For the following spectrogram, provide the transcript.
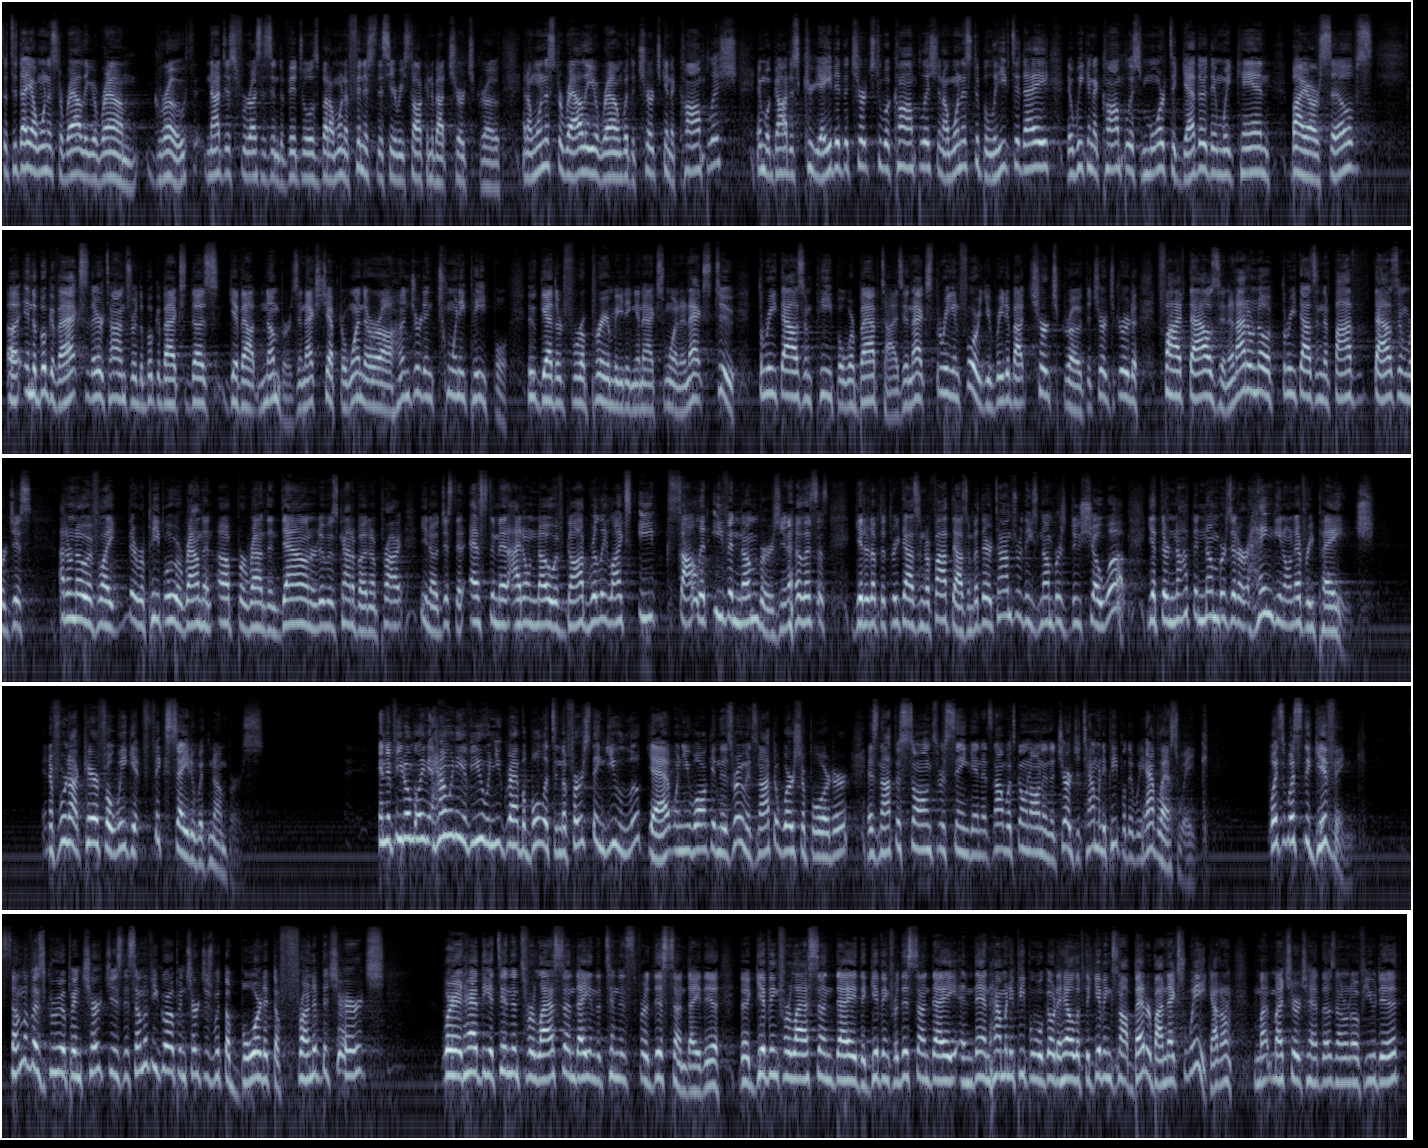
So today I want us to rally around growth, not just for us as individuals, but I want to finish this series talking about church growth. And I want us to rally around what the church can accomplish and what God has created the church to accomplish. And I want us to believe today that we can accomplish more together than we can by ourselves. Uh, in the book of Acts, there are times where the book of Acts does give out numbers. In Acts chapter 1, there are 120 people who gathered for a prayer meeting in Acts 1. In Acts 2, 3,000 people were baptized. In Acts 3 and 4, you read about church growth. The church grew to 5,000. And I don't know if 3,000 and 5,000 were just I don't know if like there were people who were rounding up or rounding down, or it was kind of an, you know, just an estimate. I don't know if God really likes e- solid, even numbers. You know, let's just get it up to 3,000 or 5,000. But there are times where these numbers do show up, yet they're not the numbers that are hanging on every page. And if we're not careful, we get fixated with numbers. And if you don't believe me, how many of you, when you grab a bulletin, the first thing you look at when you walk in this room, it's not the worship order, it's not the songs we're singing, it's not what's going on in the church, it's how many people did we have last week? What's, what's the giving? Some of us grew up in churches, that some of you grew up in churches with the board at the front of the church where it had the attendance for last Sunday and the attendance for this Sunday, the, the giving for last Sunday, the giving for this Sunday, and then how many people will go to hell if the giving's not better by next week? I don't, my, my church had those. I don't know if you did.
